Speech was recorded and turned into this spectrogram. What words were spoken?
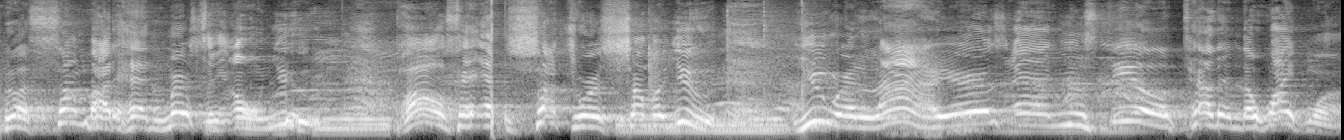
because somebody had mercy on you. Paul said, and such were some of you. You were liars and you're still telling the white one.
